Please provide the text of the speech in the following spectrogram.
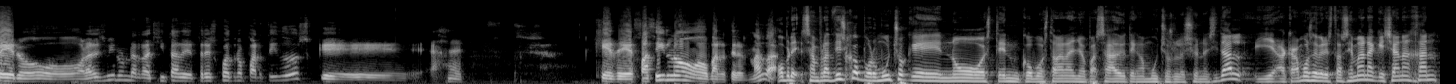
Pero ahora les viene una rachita de 3-4 partidos que que de fácil no van a tener nada. Hombre, San Francisco, por mucho que no estén como estaban el año pasado y tengan muchas lesiones y tal, y acabamos de ver esta semana que Shanahan,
